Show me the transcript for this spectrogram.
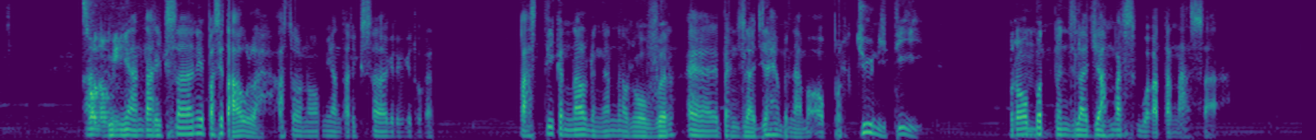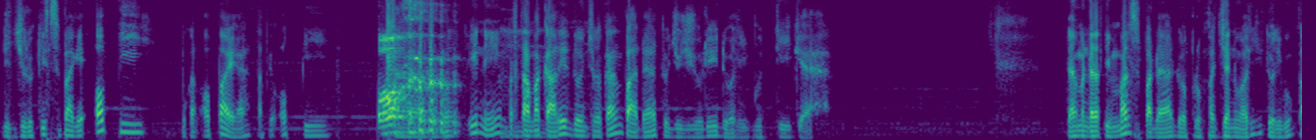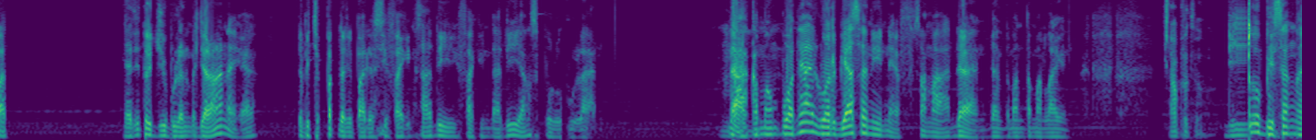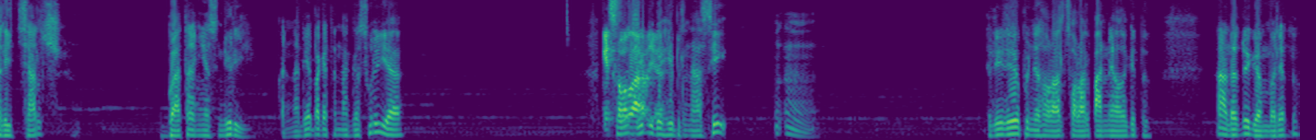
Astronomi. dunia antariksa nih pasti tahu lah astronomi antariksa gitu-gitu kan. Pasti kenal dengan rover eh penjelajah yang bernama Opportunity. Robot Hmm. penjelajah Mars buatan NASA. Dijuluki sebagai OPI, bukan OPA ya, tapi OPI. Oh, Nah, robot ini Hmm. pertama kali diluncurkan pada 7 Juli 2003 dan mendarat di Mars pada 24 Januari 2004. Jadi 7 bulan perjalanan ya, lebih cepat daripada si Viking tadi, Viking tadi yang 10 bulan. Nah, Hmm. kemampuannya luar biasa nih Nev sama Dan dan teman-teman lain. apa tuh? Dia tuh bisa nge-recharge baterainya sendiri karena dia pakai tenaga surya. kayak solar dia juga ya. hibernasi. Mm-mm. Jadi dia punya solar solar panel gitu. Nah, ada tuh gambarnya tuh.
